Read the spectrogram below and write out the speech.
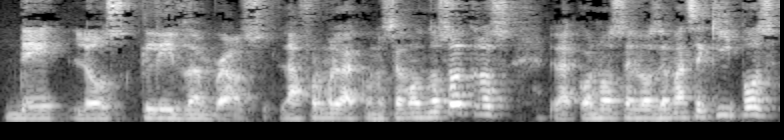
de los Cleveland Browns. La fórmula la conocemos nosotros, la conocen los demás equipos,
